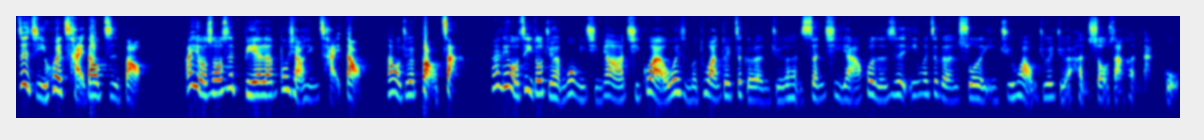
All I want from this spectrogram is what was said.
自己会踩到自爆啊，有时候是别人不小心踩到，然后我就会爆炸。那连我自己都觉得很莫名其妙啊，奇怪，我为什么突然对这个人觉得很生气呀？或者是因为这个人说了一句话，我就会觉得很受伤、很难过。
